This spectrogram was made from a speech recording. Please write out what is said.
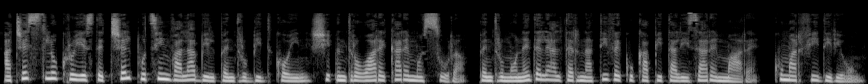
Acest lucru este cel puțin valabil pentru Bitcoin și, într-o oarecare măsură, pentru monedele alternative cu capitalizare mare, cum ar fi Ethereum.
